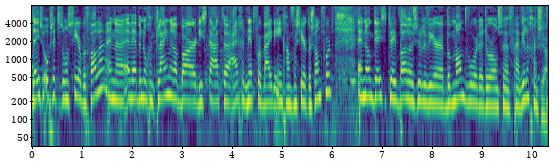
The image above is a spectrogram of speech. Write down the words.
Deze opzet is ons zeer bevallen. En, uh, en we hebben nog een kleinere bar, die staat uh, eigenlijk net voorbij de ingang van Circus Zandvoort. En ook deze twee barren zullen weer bemand worden door onze vrijwilligers. Ja,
